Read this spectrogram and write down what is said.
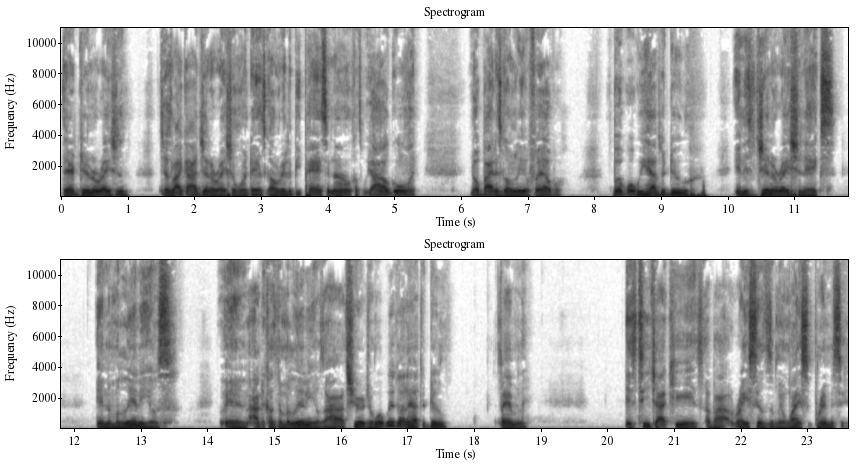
their generation, just like our generation one day is going to really be passing on because we all going. Nobody's going to live forever. But what we have to do in this Generation X, in the millennials, and because the millennials are our children, what we're going to have to do, family, is teach our kids about racism and white supremacy,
